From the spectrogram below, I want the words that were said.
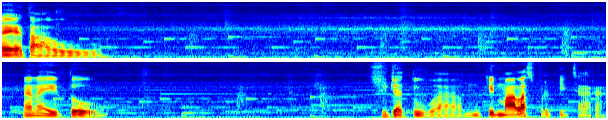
Saya tahu. Nenek itu sudah tua, mungkin malas berbicara.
